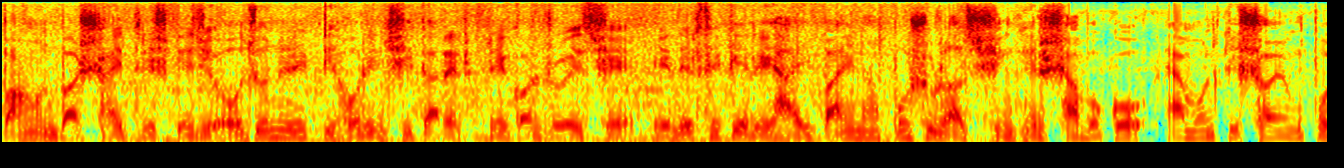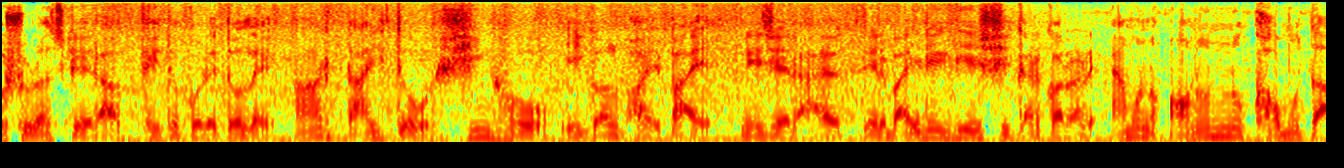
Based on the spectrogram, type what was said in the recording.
পাউন্ড বা সাঁত্রিশ কেজি ওজনের একটি হরিণ শিকারের রেকর্ড রয়েছে। এদের থেকে রেহাই পায় না পশুরাজ সিংহের শাবকও, এমনকি স্বয়ং পশুরাজকে এরা ভীত করে তোলে। আর তাই তো সিংহ ইগল ভয় পায়। নিজের আয়ত্তের বাইরে গিয়ে শিকার করার এমন অনন্য ক্ষমতা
